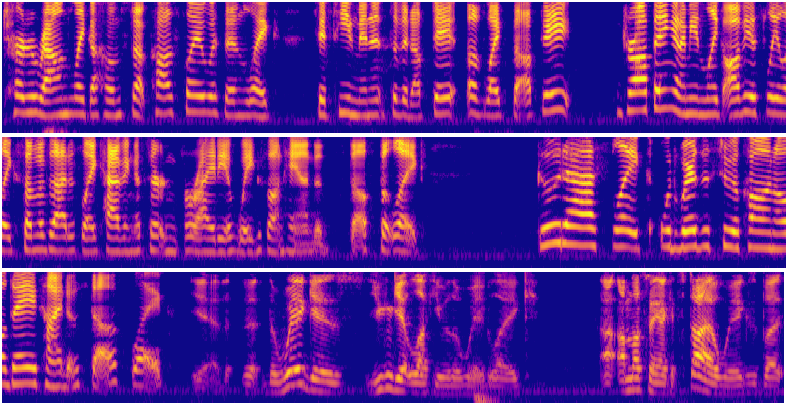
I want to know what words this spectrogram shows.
turn around like a Homestuck cosplay within like 15 minutes of an update of like the update dropping and i mean like obviously like some of that is like having a certain variety of wigs on hand and stuff but like good ass like would wear this to a con all day kind of stuff like Yeah, the, the, the wig is you can get lucky with a wig. Like, I, I'm not saying I could style wigs, but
